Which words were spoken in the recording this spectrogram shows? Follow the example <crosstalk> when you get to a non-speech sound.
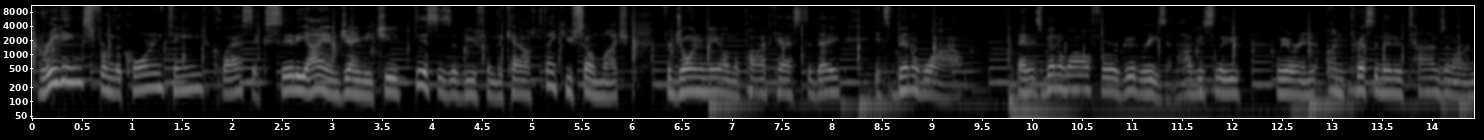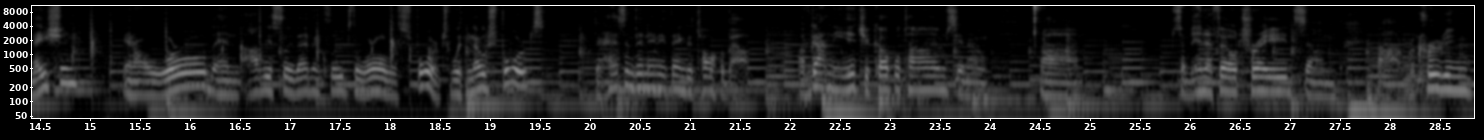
Greetings from the quarantined Classic City. I am Jamie Cheek. This is A View from the Couch. Thank you so much for joining me on the podcast today. It's been a while, and it's been a while for a good reason. Obviously, we are in unprecedented times in our nation, in our world, and obviously that includes the world of sports. With no sports, there hasn't been anything to talk about. I've gotten the itch a couple times, you know, uh, some NFL trades, some uh, recruiting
